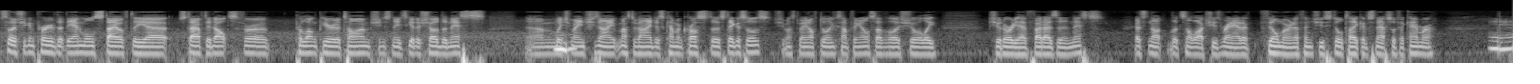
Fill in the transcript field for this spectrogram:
so she can prove that the animals stay off the uh, stay off the adults for a prolonged period of time. She just needs to get a shot of the nests, um, which Mhm. means she's only must have only just come across the stegosaurs. She must have been off doing something else. Otherwise, surely she would already have photos of the nests. It's not. It's not like she's ran out of film or anything. She's still taking snaps with her camera. hmm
